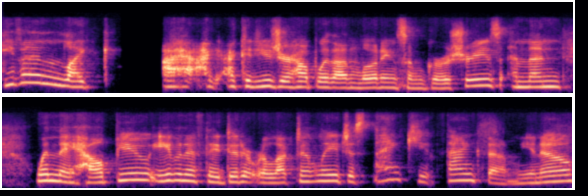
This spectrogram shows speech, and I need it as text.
even like I, I, could use your help with unloading some groceries. And then when they help you, even if they did it reluctantly, just thank you, thank them, you know,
